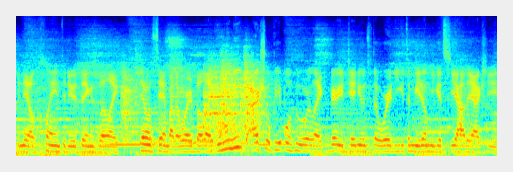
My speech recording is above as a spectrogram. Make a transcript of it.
and they'll claim to do things but like they don't stand by their word but like when you meet actual people who are like very genuine to their word you get to meet them you get to see how they actually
